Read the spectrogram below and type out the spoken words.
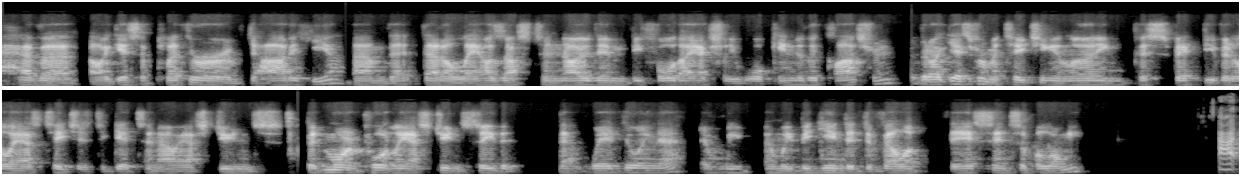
have a, I guess, a plethora of data here um, that that allows us to know them before they actually walk into the classroom. But I guess from a teaching and learning perspective, it allows teachers to get to know our students. But more importantly, our students see that that we're doing that, and we and we begin to develop their sense of belonging. At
